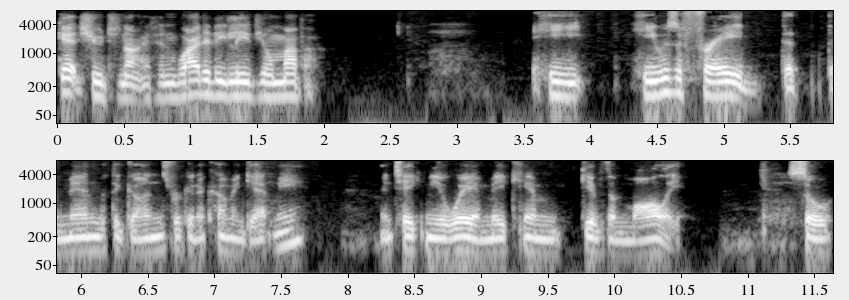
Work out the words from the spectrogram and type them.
get you tonight, and why did he leave your mother? He he was afraid that the men with the guns were going to come and get me and take me away and make him give them Molly. So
